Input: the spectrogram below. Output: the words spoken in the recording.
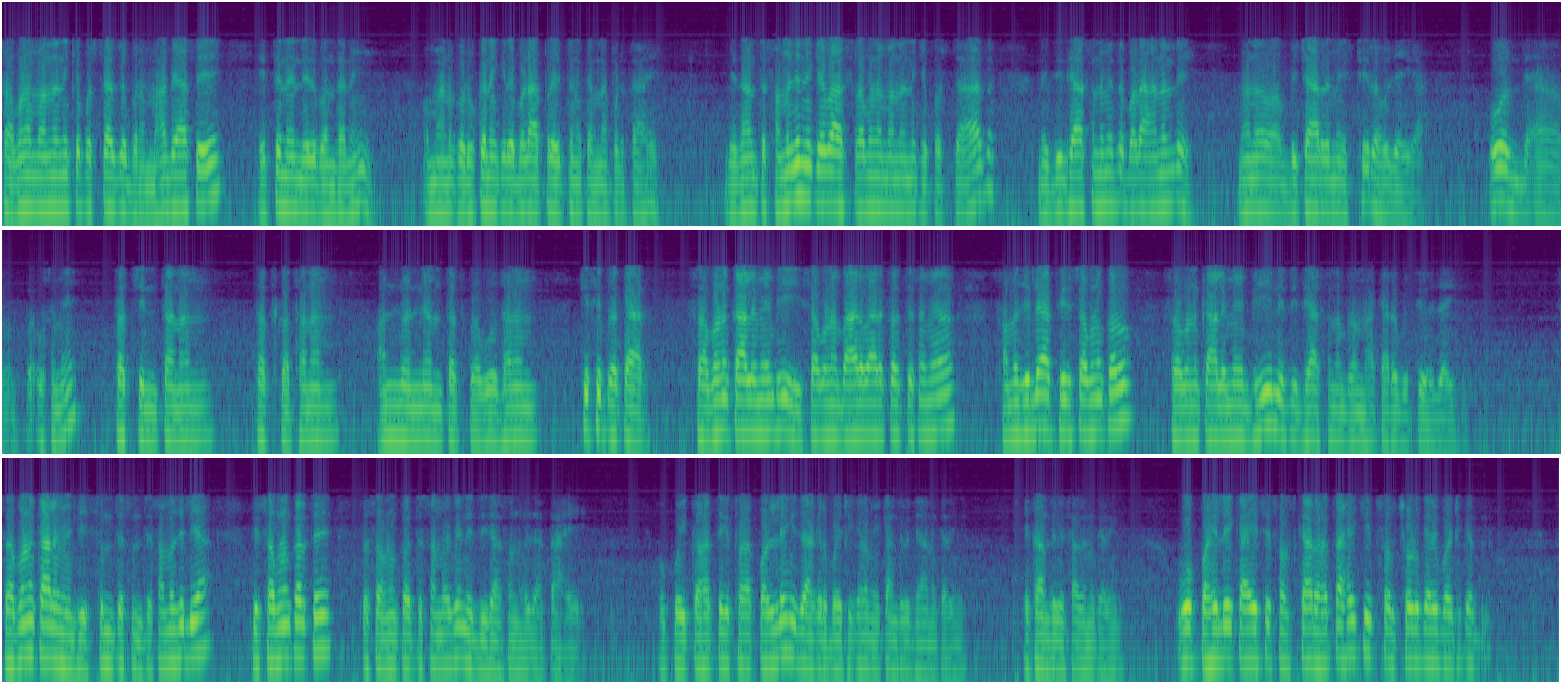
श्रवण मनने के पश्चात जो ब्रह्माभ्यास है इतने निर्बंध नहीं। और मन को रोकने के लिए बड़ा प्रयत्न करना पड़ता है। वेदांत समझने के बाद, श्रवण मनन के पश्चात निधिध्यासन में तो बड़ा आनंद है। मन विचार में स्थिर हो जाएगा। वो उसमें तत्चिंतनम, तत्कथनम, अन्योन्यम, तत्प्रबोधनम, किसी प्रकार श्रवण काल में भी श्रवण बार बार करते समय समझ लिया, फिर श्रवण करो। श्रवण काल में भी निधि निधिध्यासन ब्रह्माकार वृत्ति हो जाएगी। श्रवण काल में भी सुनते सुनते समझ लिया, फिर श्रवण करते तो श्रवण करते समय भी निधि निधिध्यासन हो जाता है। वो कोई कहते कि थोड़ा पढ़ लेंगे जाकर बैठ कर हम एकांत में ध्यान करेंगे एकांत में साधन करेंगे। वो पहले का ऐसे संस्कार रहता है कि सब छोड़ कर बैठ कर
